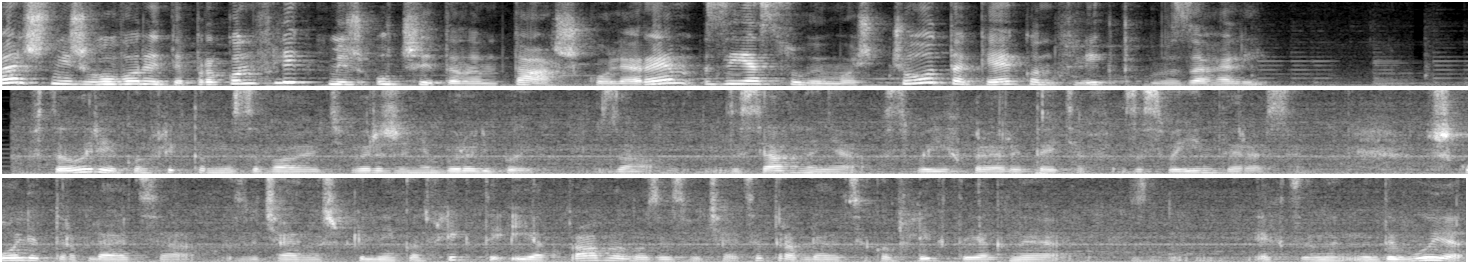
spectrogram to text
Перш ніж говорити про конфлікт між учителем та школярем, з'ясуємо, що таке конфлікт взагалі. В теорії конфліктом називають вираження боротьби за досягнення своїх пріоритетів, за свої інтереси. В школі трапляються, звичайно, шкільні конфлікти, і, як правило, зазвичай це трапляються конфлікти, як, не, як це не дивує,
